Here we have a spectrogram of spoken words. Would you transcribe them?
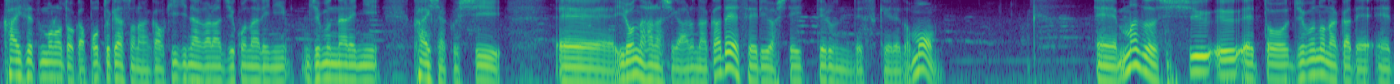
解説ものとか、ポッドキャストなんかを聞きながら自己なりに、自分なりに解釈し、えー、いろんな話がある中で整理はしていってるんですけれども、えー、まず、しゅ、えっ、ー、と、自分の中で、えっ、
